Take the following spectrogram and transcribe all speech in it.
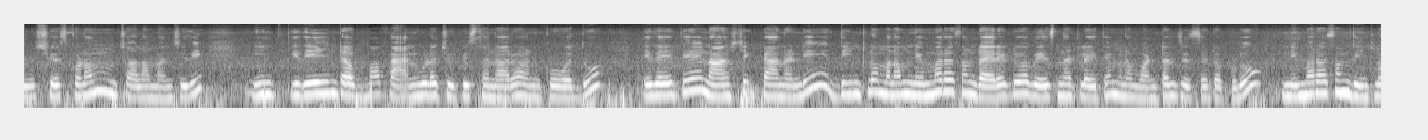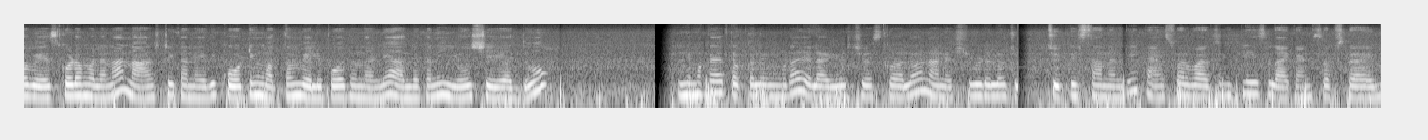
యూస్ చేసుకోవడం చాలా మంచిది. ఇదేంటబ్బా ప్యాన్ కూడా చూపిస్తున్నారు అనుకోవద్దు. ఇదైతే నాన్ స్టిక్ ప్యాన్ అండి. దీంట్లో మనం నిమ్మరసం డైరెక్ట్గా వేసినట్లయితే మనం వంటలు చేసేటప్పుడు నిమ్మరసం దీంట్లో వేసుకోవడం వలన నాన్ స్టిక్ అనేది కోటింగ్ మొత్తం వెళ్ళిపోతుందండి. అందుకని యూజ్ చేయొద్దు. నిమ్మకాయ తొక్కలను కూడా ఎలా యూజ్ చేసుకోవాలో నా నెక్స్ట్ వీడియోలో చూపిస్తానండి. Thanks for watching please like and subscribe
